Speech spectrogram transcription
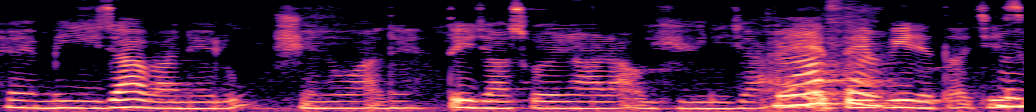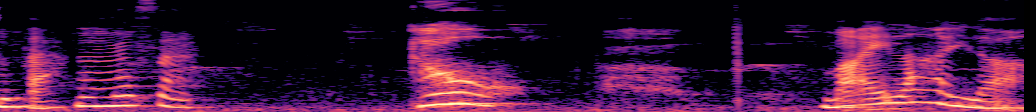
ဟဲ့မီကြပါနဲ့လို့ရှင်တို့ကလည်းတေချာဆွဲထားတာကိုယူနေကြအဲအသေးပေးတယ်တော့ကျေးဇူးပါမမဖန်ဟိုး မိုင်လိုက်လား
